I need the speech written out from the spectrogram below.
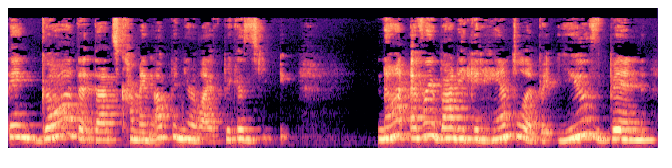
Thank God that that's coming up in your life because not everybody can handle it, but you've been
